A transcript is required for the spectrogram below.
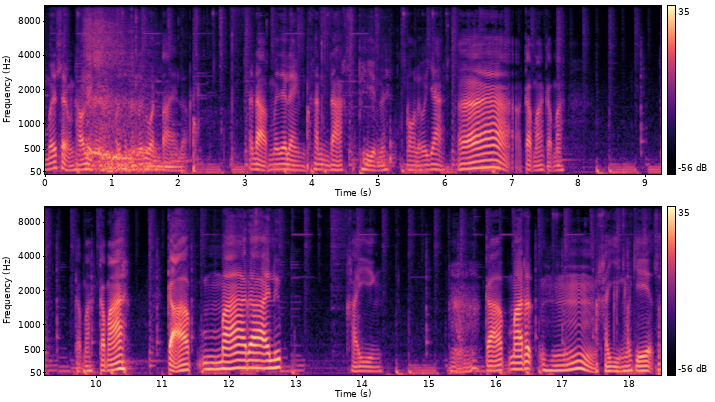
ผมไม่ได้ใส่รองเท้าเหล็กเพราะฉะนั้นไม่มีวันตายแล้วระดับไม่ได้แรงถึงขั้นดาร์คสพีมนะบอกเลยว่ายากอ่ากลับมากลับมา กลับมากลับมากลับมาได้หรือใครยิงกลับมาถ้าใครยิงเมื่อกี้ส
